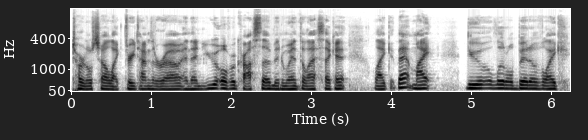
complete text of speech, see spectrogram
turtle shell like three times in a row, and then you overcross them and win at the last second. Like that might do a little bit of like,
